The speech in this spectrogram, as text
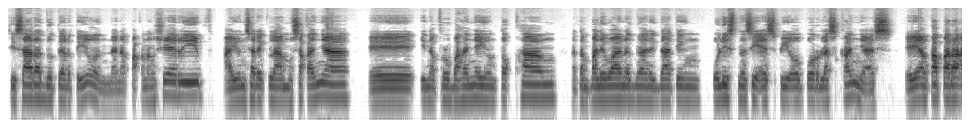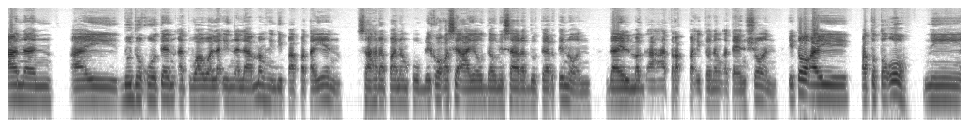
Si Sara Duterte yon. Nanapak ng sheriff, ayon sa reklamo sa kanya, eh inaprobahan niya yung tokhang at ang paliwanag nga ni dating pulis na si SPO por Las Cañas, eh ang kaparaanan ay dudukutin at wawalain na lamang, hindi papatayin sa harapan ng publiko kasi ayaw daw ni Sara Duterte noon dahil mag-a-attract pa ito ng attention. Ito ay patotoo ni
